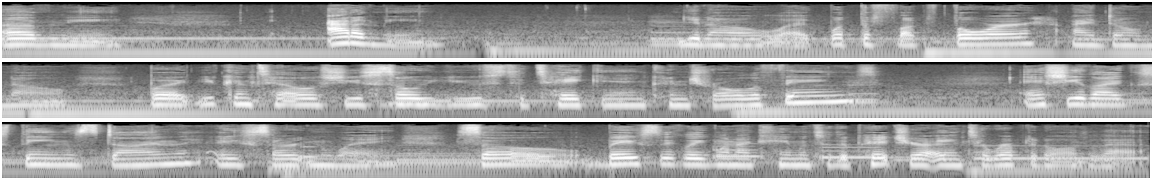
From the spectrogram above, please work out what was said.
of me out of me. You know, like what the fuck for? I don't know. But you can tell she's so used to taking control of things and she likes things done a certain way. So basically, when I came into the picture, I interrupted all of that.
